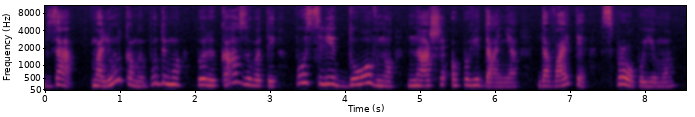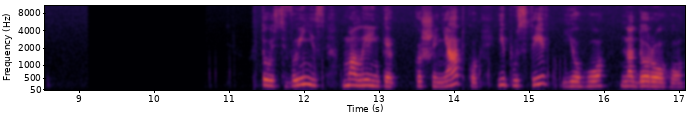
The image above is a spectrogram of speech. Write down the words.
за малюнками будемо переказувати послідовно наше оповідання. Давайте спробуємо. Хтось виніс маленьке кошенятко і пустив його на дорогу.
